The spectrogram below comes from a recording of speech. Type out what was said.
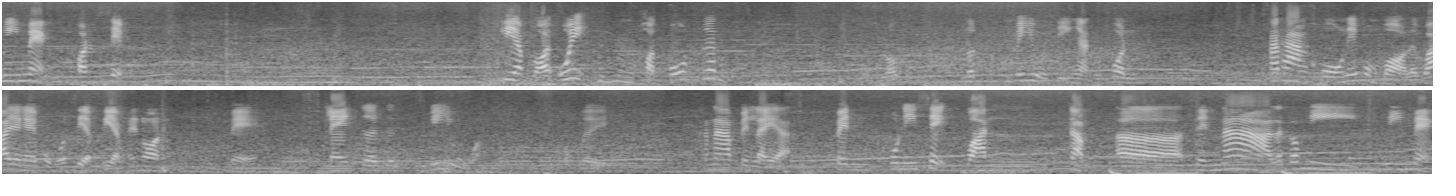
v m a x Concept เเรียบร้อย อุ้ยอื้อหือขอโทษเพื่อนรถรถไม่อยู่จริงอะทุกคน ถ้าทางโค้งนี่ผมบอกเลยว่ายังไงผมก็เสียเปรียบแน่นอน แหม แรงเกินจนไม่อยู่อะบอกเลย ข้างหน้าเป็นอะไรอะ เป็นโคนิเซกวันกับเอ่อเซนนาแล้วก็มี v m a x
